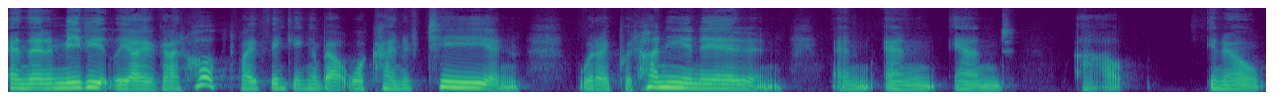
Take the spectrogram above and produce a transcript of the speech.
and then immediately I got hooked by thinking about what kind of tea and would I put honey in it and, and, and, and, uh, you know,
